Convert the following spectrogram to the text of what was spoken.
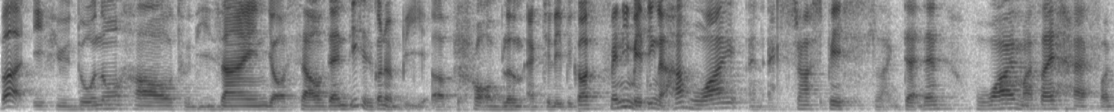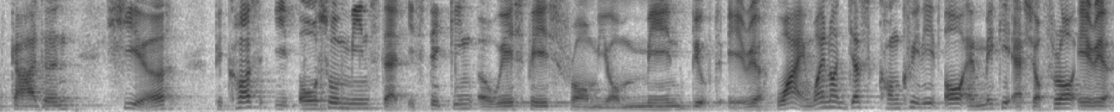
But if you don't know how to design yourself, then this is gonna be a problem actually because many may think like, huh, why an extra space like that? Then why must I have a garden here because it also means that it's taking away space from your main built area. Why? Why not just concrete it all and make it as your floor area?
